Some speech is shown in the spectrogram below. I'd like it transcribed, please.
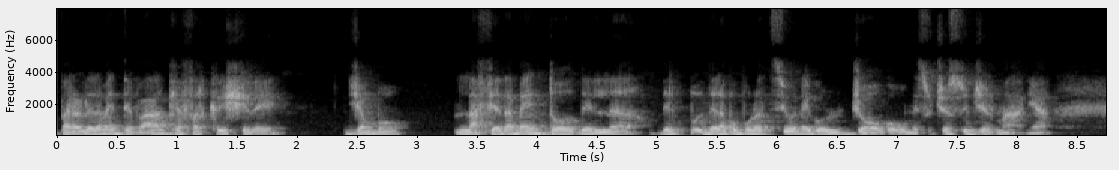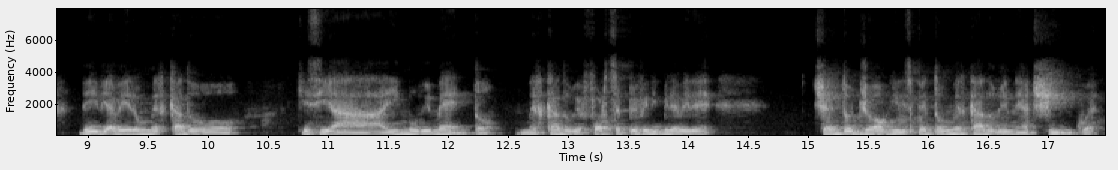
parallelamente va anche a far crescere diciamo, l'affiatamento del, del, della popolazione col gioco come è successo in Germania devi avere un mercato che sia in movimento, un mercato che forse è preferibile avere 100 giochi rispetto a un mercato che ne ha 5.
